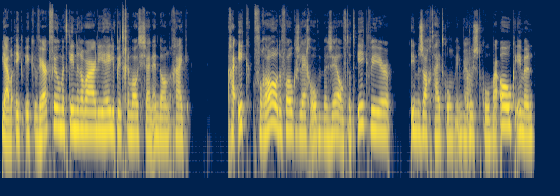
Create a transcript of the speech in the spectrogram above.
Ja, ik, ik werk veel met kinderen waar die hele pittige emoties zijn. En dan ga ik, ga ik vooral de focus leggen op mezelf. Dat ik weer in mijn zachtheid kom, in mijn Ja. rust kom. Maar ook in mijn...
